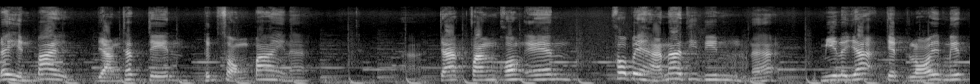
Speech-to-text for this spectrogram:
ได้เห็นป้ายอย่างชัดเจนถึง 2 ป้ายนะจากฝั่งคลองแอนเข้าไปหาหน้าที่ดินนะฮะมีระยะ 700 เมตร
